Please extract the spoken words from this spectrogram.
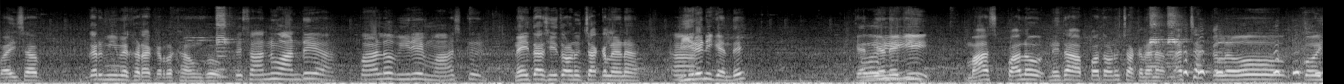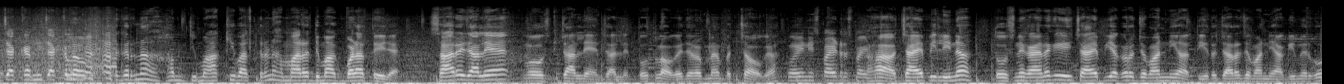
भाई साहब गर्मी में खड़ा कर रखा है उनको ਤੇ ਸਾਨੂੰ ਆਂਦੇ ਆ ਪਾ ਲਓ ਵੀਰੇ ਮਾਸਕ ਨਹੀਂ ਤਾਂ ਅਸੀਂ ਤੁਹਾਨੂੰ ਚੱਕ ਲੈਣਾ ਹਾਂ। ਵੀਰੇ ਨਹੀਂ ਕਹਿੰਦੇ ਕਹਿੰਦੀਆਂ ਨੇ ਉਹੀ। ਕਿ मास्क पालो नहीं तो आपा तो चक लेना। मैं चक लो कोई चक्कर नहीं चक लो। अगर ना हम दिमाग की बात करें ना हमारा दिमाग बड़ा तेज है। सारे जाले हैं वो जाले हैं जाले तोतला हो गया जब मैं बच्चा हो गया। कोई नहीं स्पाइडर स्पाइडर हाँ चाय पी ली ना तो उसने कहा ना कि चाय पिया करो जवान नहीं आती है तो ज़्यादा जवानी आ गई मेरे को।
